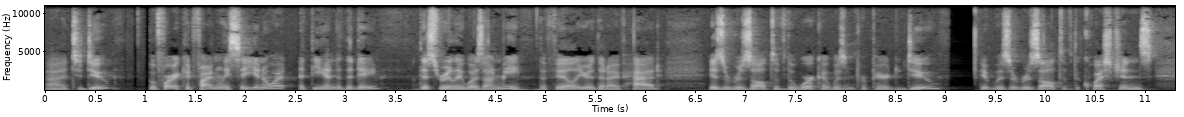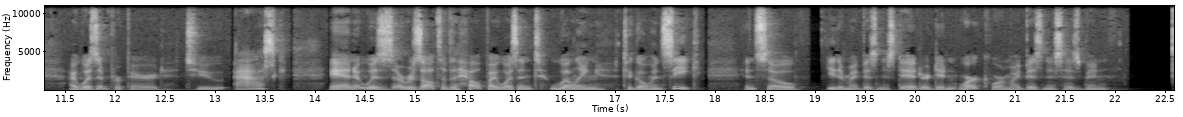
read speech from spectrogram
uh, to do, before I could finally say, you know what, at the end of the day, this really was on me. The failure that I've had is a result of the work I wasn't prepared to do. It was a result of the questions I wasn't prepared to ask. And it was a result of the help I wasn't willing to go and seek. And so either my business did or didn't work, or my business has been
